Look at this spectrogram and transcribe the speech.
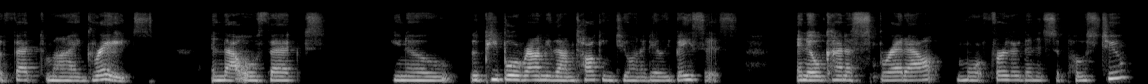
affect my grades and that will affect, you know, the people around me that I'm talking to on a daily basis. And it will kind of spread out more further than it's supposed to.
